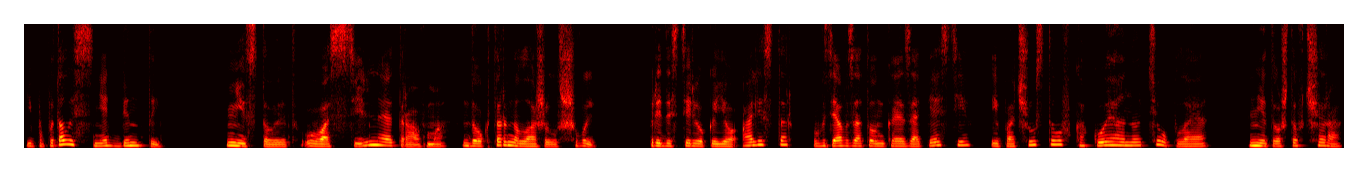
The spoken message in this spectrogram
и попыталась снять бинты. «Не стоит, у вас сильная травма, доктор наложил швы», предостерег ее Алистер, взяв за тонкое запястье и почувствовав, какое оно теплое. Не то что вчера,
